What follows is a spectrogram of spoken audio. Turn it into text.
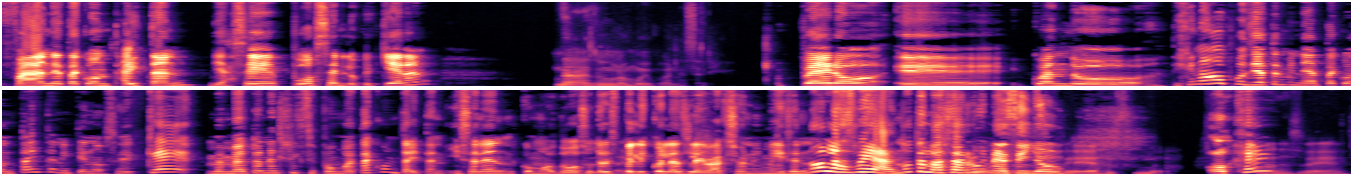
fan de Attack on Titan, ya sé, posen lo que quieran. Nah, es una muy buena serie. Pero eh, cuando dije, no, pues ya terminé Attack on Titan y que no sé qué, me meto en Netflix y pongo Attack on Titan y salen como dos o tres películas live action y me dicen, no las veas, no te las arruines. No y las yo, veas, no, ok. no las veas.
